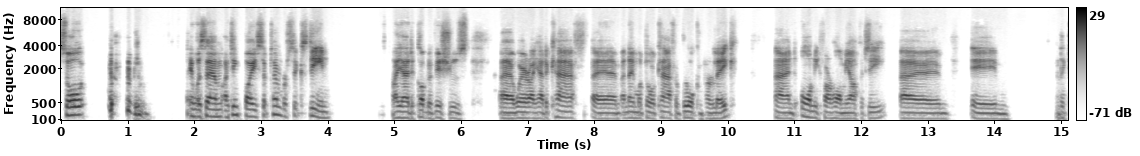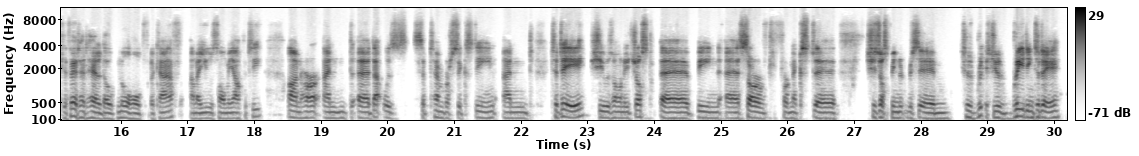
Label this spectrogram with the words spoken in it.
So it was um I think by September 16, I had a couple of issues uh, where I had a calf, um, a nine month old calf had broken her leg, and only for homeopathy. Um, um, the vet had held out no hope for the calf, and I used homeopathy on her, and uh, that was September 16. And today she was only just uh, being uh, served for next. Uh, she's just been um, she was she was breeding today,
